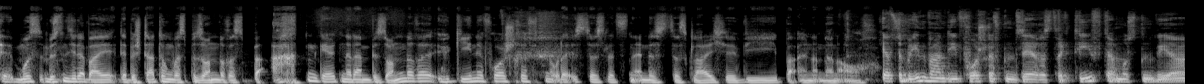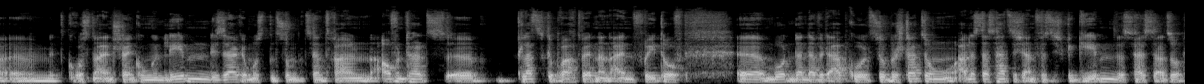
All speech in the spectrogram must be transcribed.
Äh, muss, müssen Sie dabei der Bestattung was Besonderes beachten? Gelten da dann besondere Hygienevorschriften oder ist das letzten Endes das gleiche wie bei allen anderen auch? Ja, zu Beginn waren die Vorschriften sehr restriktiv. Da mussten wir äh, mit großen Einschränkungen leben. Die Särge mussten zum zentralen Aufenthaltsplatz gebracht werden an einen Friedhof, äh, wurden dann da wieder abgeholt zur Bestattung. Alles das hat sich an für sich gegeben. Das heißt also,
